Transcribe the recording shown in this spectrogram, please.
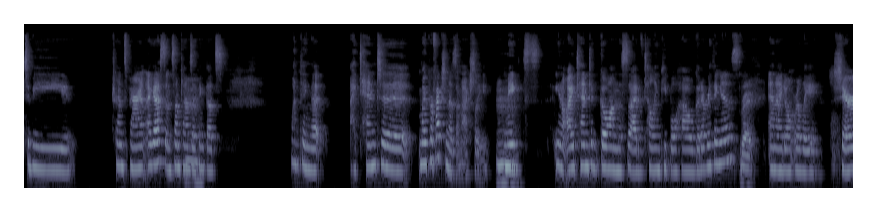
to be transparent, I guess. And sometimes I Mm. think that's one thing that I tend to, my perfectionism actually Mm. makes you know i tend to go on the side of telling people how good everything is right and i don't really share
